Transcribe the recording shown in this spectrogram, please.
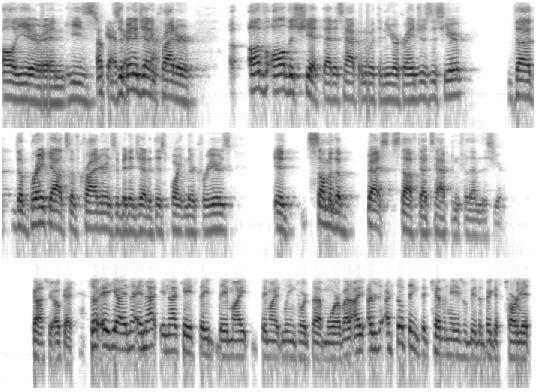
all year, and he's Okay, okay. Zibanejad and Kreider. Of all the shit that has happened with the New York Rangers this year, the the breakouts of Kreider and Zibanejad at this point in their careers, it some of the best stuff that's happened for them this year. Gotcha. Okay. So uh, yeah, in, in that in that case, they they might they might lean towards that more. But I I, I still think that Kevin Hayes would be the biggest target.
